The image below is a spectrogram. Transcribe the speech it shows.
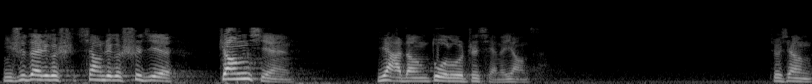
你是在这个向这个世界彰显亚当堕落之前的样子。就像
